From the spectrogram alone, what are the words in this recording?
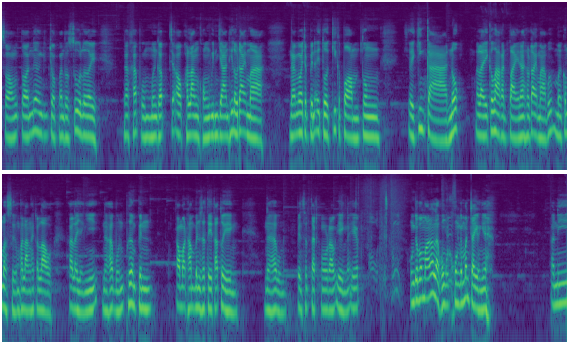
52 ต่อเนื่องจนจบการต่อสู้เลยนะครับผมเหมือนกับจะเอาพลังของวิญญาณที่เราได้มานะไม่ว่าจะเป็นไอตัวกิ้งกระปอมตรงไอ้กิ้งก่านก อะไรก็ว่ากันไปนะเราได้มาปุ๊บมันก็มาเสริมพลังให้กับเราอะไรอย่างนี้นะครับผมเพิ่มเป็นเอามาทำเป็นสเตตัสตัวเองนะครับผมเป็นสเตตัสของเราเองนะเอฟคงจะประมาณนั้นแหละคงคงจะมั่นใจอย่างเงี้ยอันนี้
